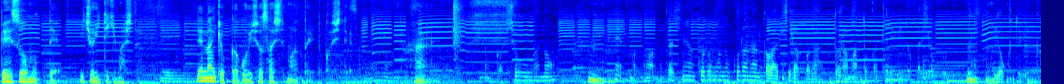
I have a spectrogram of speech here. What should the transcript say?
ベースを持って一応行ってきました。えで何曲かご一緒させてもらったりとかして。はい、なんか昭和のうん。ねまあ、私が子供の頃なんかはちらほらドラマとかテレビとかでようんく、よくというか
